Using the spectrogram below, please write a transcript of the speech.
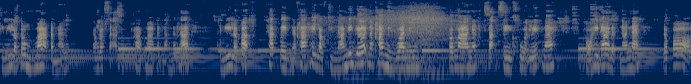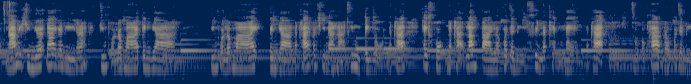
ทีนี้เราต้องมากกว่านั้น ต้องรักษาสุขภาพมากกว่านั้นนะคะ อันนี้เราก็ถ้าเป็นนะคะให้เรากินน้ำเยอะๆนะคะหนึ่งวันหนึ่งประมาณนะสักสี่ขวดเล็กนะ ขอให้ได้แบบนั้นนะ แล้วก็น้ำให้กินเยอะได้ก็ดีนะ กินผลไม้เป็นยา กินผลไม้เป็นยานะคะ และกินอาหารที่มีประโยชน์นะคะ ให้ครบนะคะ ร่างกายเราก็จะดีขึ้นและแข็งแรงนะคะ สุขภาพเราก็จะดี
